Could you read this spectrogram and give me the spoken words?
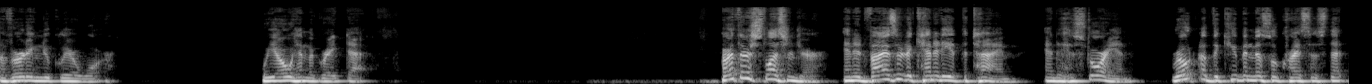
averting nuclear war. We owe him a great debt. Arthur Schlesinger, an advisor to Kennedy at the time and a historian, wrote of the Cuban Missile Crisis that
